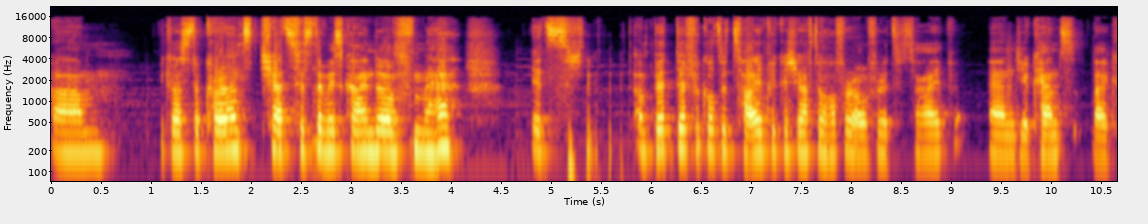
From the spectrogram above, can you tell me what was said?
Um, because the current chat system is kind of meh. It's a bit difficult to type because you have to hover over it to type, and you can't like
